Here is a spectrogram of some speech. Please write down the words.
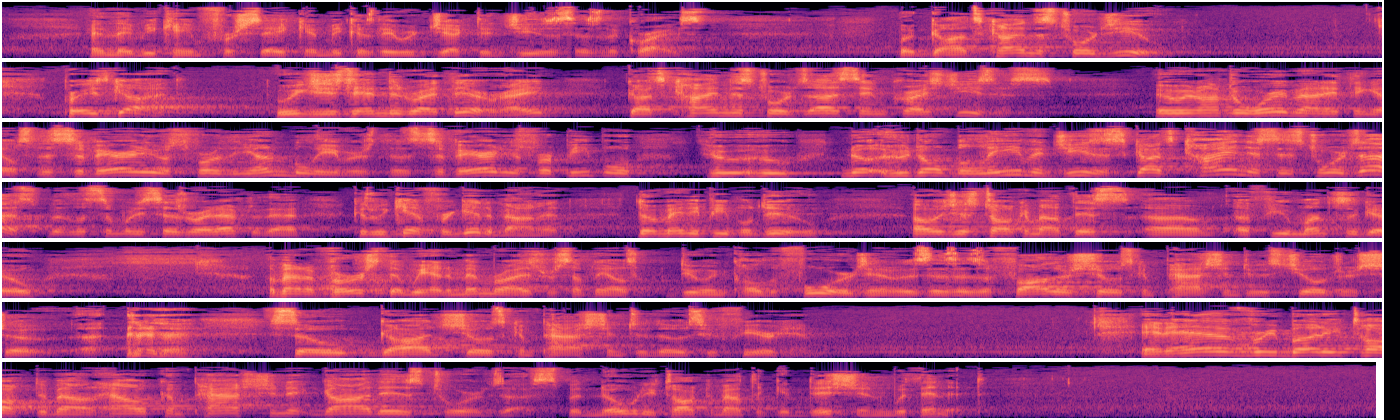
and they became forsaken because they rejected Jesus as the Christ. But God's kindness towards you. Praise God. We just ended right there, right? God's kindness towards us in Christ Jesus. And we don't have to worry about anything else. The severity was for the unbelievers. The severity was for people who, who, who don't believe in Jesus. God's kindness is towards us. But listen what he says right after that, because we can't forget about it, though many people do. I was just talking about this uh, a few months ago about a verse that we had to memorize for something I was doing called the Forge, and it was as, as a father shows compassion to his children, so, uh, so God shows compassion to those who fear him. And everybody talked about how compassionate God is towards us, but nobody talked about the condition within it.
